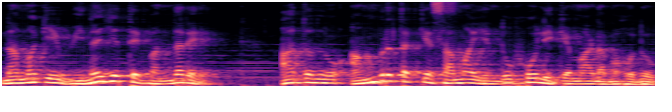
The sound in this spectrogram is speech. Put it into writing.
ನಮಗೆ ವಿನಯತೆ ಬಂದರೆ ಅದನ್ನು ಅಮೃತಕ್ಕೆ ಸಮ ಎಂದು ಹೋಲಿಕೆ ಮಾಡಬಹುದು.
